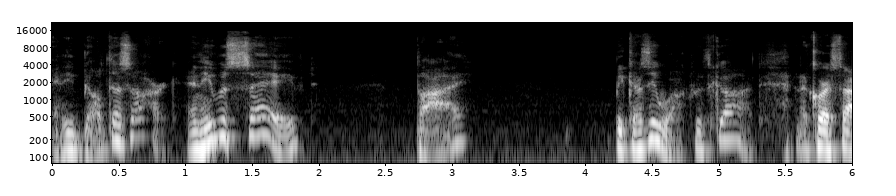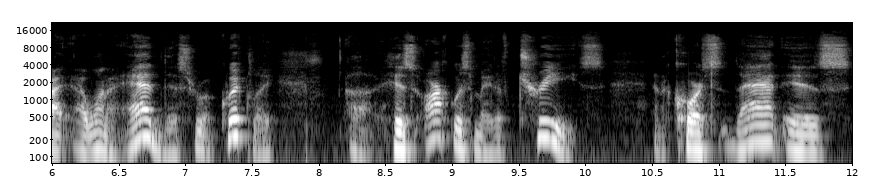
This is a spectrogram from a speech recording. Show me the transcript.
and he built this ark and he was saved by because he walked with God. And of course, I, I want to add this real quickly. Uh, his ark was made of trees. And of course, that is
